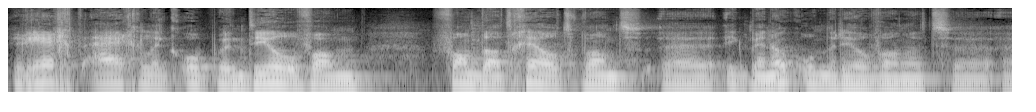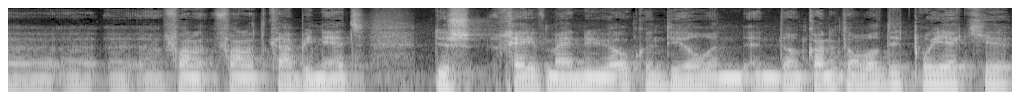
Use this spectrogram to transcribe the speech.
recht eigenlijk op een deel van, van dat geld, want eh, ik ben ook onderdeel van het, eh, eh, van, het, van het kabinet. Dus geef mij nu ook een deel en, en dan kan ik dan wel dit projectje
